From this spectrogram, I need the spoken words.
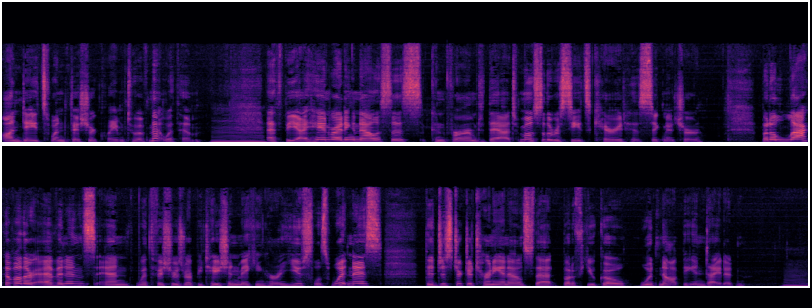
on dates when Fisher claimed to have met with him. Mm. FBI handwriting analysis confirmed that most of the receipts carried his signature. But a lack of other evidence, and with Fisher's reputation making her a useless witness, the district attorney announced that Buttafuoco would not be indicted. Hmm.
